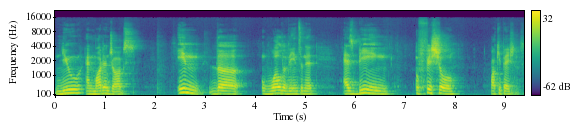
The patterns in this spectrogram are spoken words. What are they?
new and modern jobs in the world of the internet as being official occupations.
